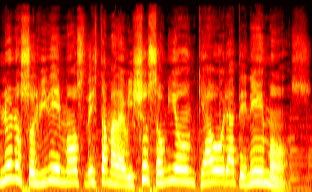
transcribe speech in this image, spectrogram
No nos olvidemos de esta maravillosa unión que ahora tenemos.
